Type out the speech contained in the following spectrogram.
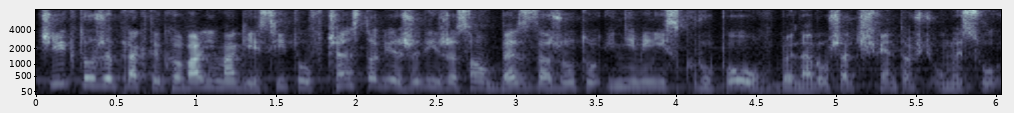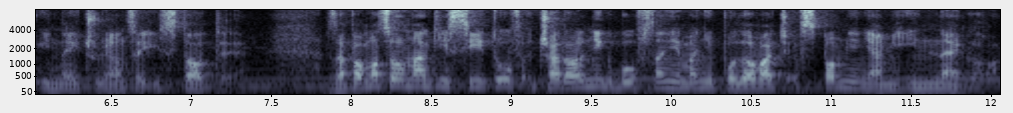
Ci, którzy praktykowali magię Sithów, często wierzyli, że są bez zarzutu i nie mieli skrupułów, by naruszać świętość umysłu innej czującej istoty. Za pomocą magii Sithów czarownik był w stanie manipulować wspomnieniami innego.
